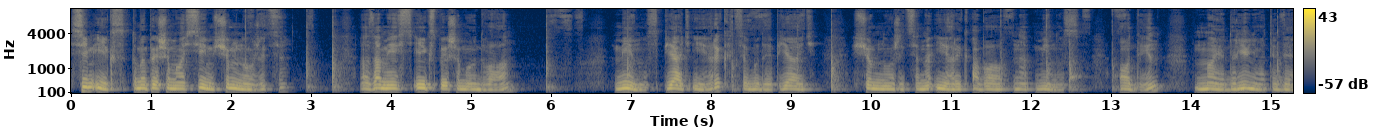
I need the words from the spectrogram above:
7х, то ми пишемо 7, що множиться. А замість х пишемо 2. Мінус 5y. Це буде 5, що множиться на y або на мінус 1. Має дорівнювати d.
